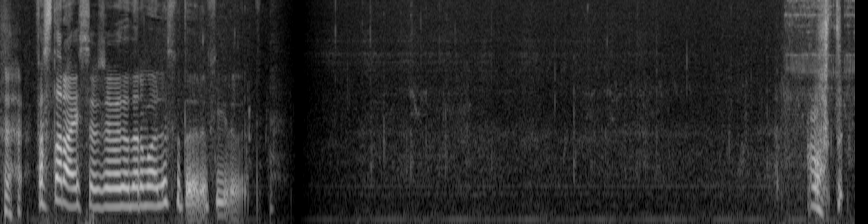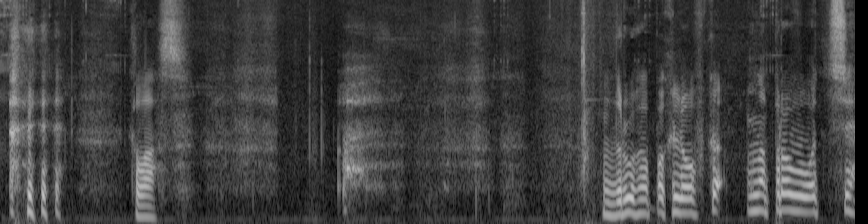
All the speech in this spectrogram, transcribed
Постарайся вже мене нормально сфотографувати. Ох ти. Клас. Друга покльовка на проводці.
